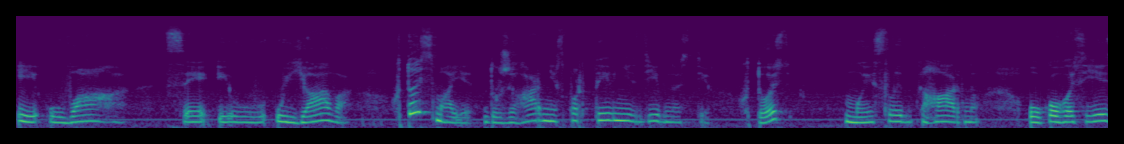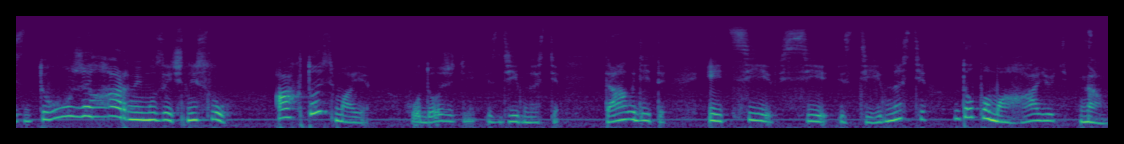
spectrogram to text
і увага, це і уява. Хтось має дуже гарні спортивні здібності, хтось мислить гарно, у когось є дуже гарний музичний слух, а хтось має художні здібності. Так, діти, і ці всі здібності допомагають нам.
